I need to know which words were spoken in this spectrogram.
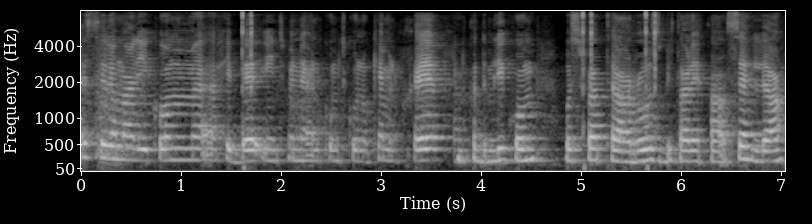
السلام عليكم أحبائي نتمنى أنكم تكونوا كامل بخير. نقدم لكم وصفة تاع الرز بطريقة سهلة.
